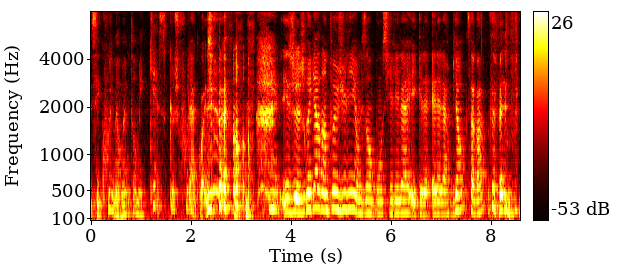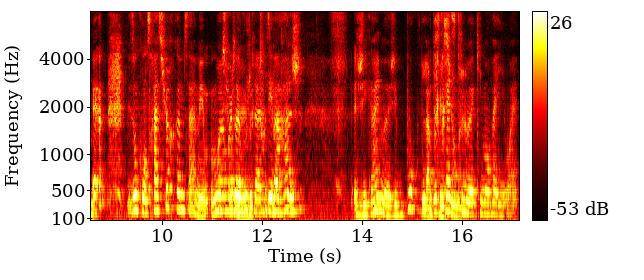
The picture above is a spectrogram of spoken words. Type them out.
c'est cool, mais en même temps, mais qu'est-ce que je fous là, quoi Et je, regarde un peu Julie en me disant, bon, si elle est là et qu'elle elle a l'air bien, ça va, ça va le faire. Disons qu'on se rassure comme ça, mais moi, moi j'avoue, je tout démarrage, j'ai quand même, j'ai beaucoup, beaucoup de stress qui m'envahit, ouais,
